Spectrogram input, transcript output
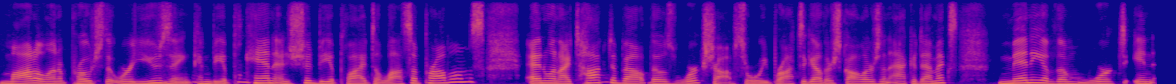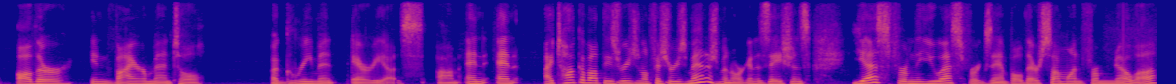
model and approach that we're using can be can and should be applied to lots of problems and when i talked about those workshops where we brought together scholars and academics many of them worked in other environmental agreement areas um, and and I talk about these regional fisheries management organizations. Yes, from the US, for example, there's someone from NOAA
